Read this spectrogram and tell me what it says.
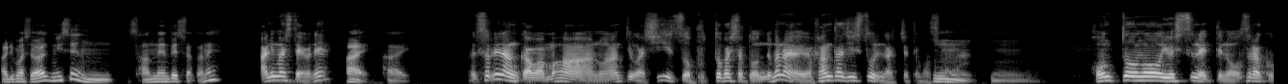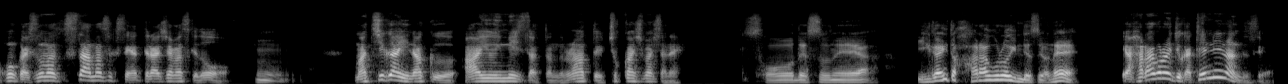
ありました。あれ2003年でしたかね。ありましたよね。はい、はい。それなんかは、まあ、あの、なんていうか、史実をぶっ飛ばしたとんでもないファンタジーストーリーになっちゃってますから。うん、うん、本当の義経っていうのは、おそらく今回、そのスターマサキさんやってらっしゃいますけど、うん。間違いなく、ああいうイメージだったんだろうなって直感しましたね。そうですね。意外と腹黒いんですよね。いや、腹黒いというか、天然なんですよ。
